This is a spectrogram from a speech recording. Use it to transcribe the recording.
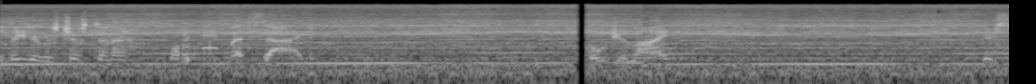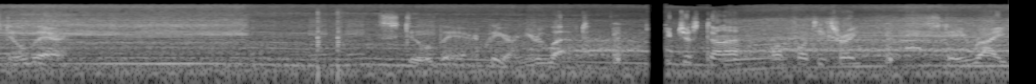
The leader has just done a... Left side. Hold your line. They're still there. Still there. Clear on your left. You've just done a 143. Stay right.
